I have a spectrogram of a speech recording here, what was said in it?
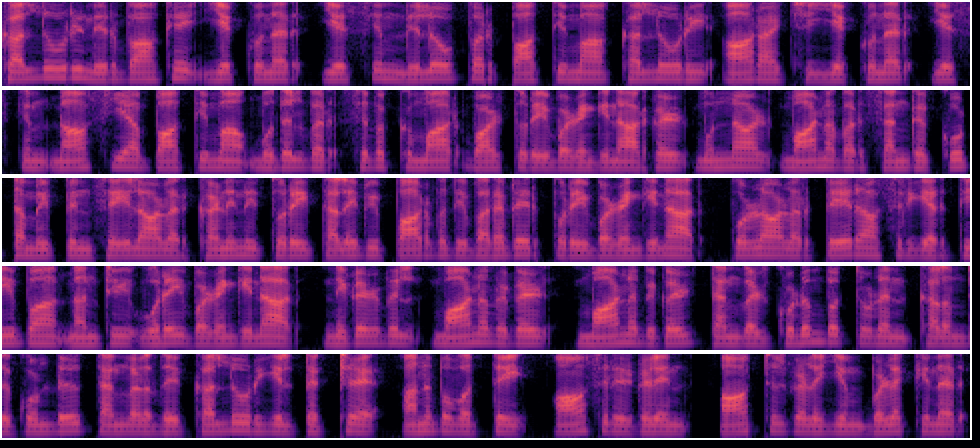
கல்லூரி நிர்வாக இயக்குனர் எஸ். எம். நிலோபர் பாத்திமா கல்லூரி ஆராய்ச்சி இயக்குனர் எஸ். எம். நாசியா பாத்திமா முதல்வர் சிவக்குமார் வாழ்த்துரை வழங்கினார்கள். முன்னாள் மாணவர் சங்க கூட்டமைப்பின் செயலாளர் கணினித்துறை தலைவி பார்வதி வரவேற்புரை வழங்கினார். பொருளாளர் பேராசிரியர் தீபா நன்றி உரை வழங்கினார். நிகழ்வில் மாணவர்கள் மாணவிகள் தங்கள் குடும்பத்துடன் கலந்து கொண்டு தங்களது கல்லூரியில் பெற்ற அனுபவத்தை ஆசிரியர்களின் ஆற்றல்களையும் விளக்கினர்.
